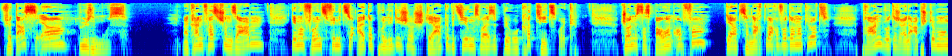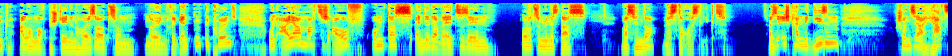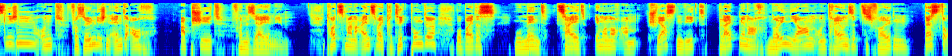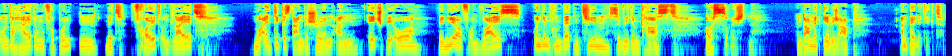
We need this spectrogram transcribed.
für das er büßen muss. Man kann fast schon sagen, Game of Thrones findet zu alter politischer Stärke beziehungsweise Bürokratie zurück. John ist das Bauernopfer, der zur Nachtwache verdonnert wird. Bran wird durch eine Abstimmung aller noch bestehenden Häuser zum neuen Regenten gekrönt. Und Aya macht sich auf, um das Ende der Welt zu sehen. Oder zumindest das, was hinter Westeros liegt. Also ich kann mit diesem schon sehr herzlichen und versöhnlichen Ende auch Abschied von der Serie nehmen. Trotz meiner ein, zwei Kritikpunkte, wobei das Moment Zeit immer noch am schwersten wiegt, bleibt mir nach neun Jahren und 73 Folgen bester Unterhaltung verbunden mit Freud und Leid nur ein dickes Dankeschön an HBO, Benioff und Weiss und dem kompletten Team sowie dem Cast auszurichten. Und damit gebe ich ab an Benedikt.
